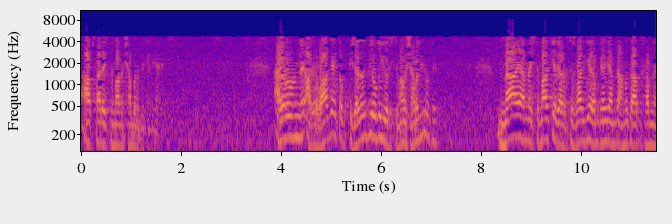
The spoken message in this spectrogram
آپ سارے اجتماع میں شامل ہونے کے لیے آئے اگر انہوں نے اگر وہ آ گئے تو اجازت بھی ہو گئی اور اجتماع میں شامل بھی ہو گئے۔ نہ آئے ہم نے اجتماع کیا، اگر ہم سوال کیا، ہم کہیں گے، ہم نے تو آپ کے سامنے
